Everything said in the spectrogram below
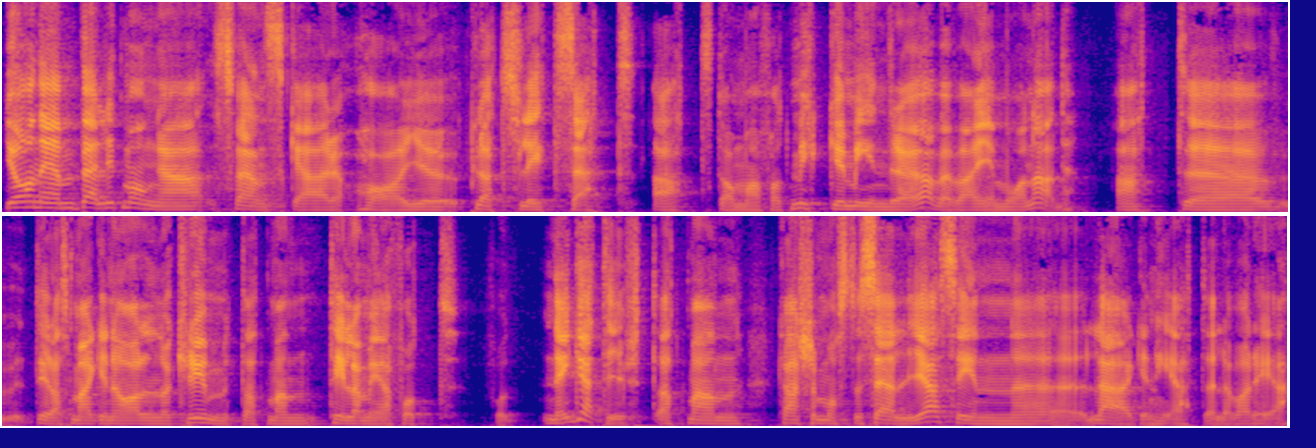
Ja, nej, väldigt många svenskar har ju plötsligt sett att de har fått mycket mindre över varje månad. Att eh, deras marginalen har krympt, att man till och med har fått, fått negativt. Att man kanske måste sälja sin eh, lägenhet eller vad det är.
